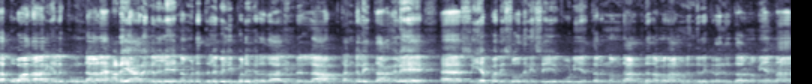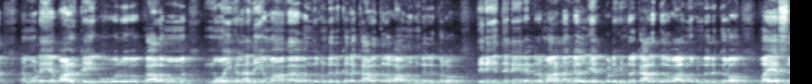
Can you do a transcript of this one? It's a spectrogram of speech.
தக்குவாதாரிகளுக்கு உண்டான அடையாளங்களிலே நம்மிடத்தில் வெளிப்படுகிறதா? என்றெல்லாம் தங்களை தாங்களே சுய பரிசோதனை செய்யக்கூடிய தருணம் தான் இந்த ரமலான் முடிந்திருக்கிற இந்த தருணம். ஏன்னா நம்முடைய வாழ்க்கை ஒவ்வொரு காலமும் நோய்கள் அதிகமாக வந்து கொண்டிருக்கிற காலத்தில் வாழ்ந்து கொண்டிருக்கிறோம். திடீர் திடீர் என்று மரணங்கள் ஏற்படுகின்ற காலத்தில் வாழ்ந்து கொண்டிருக்கிறோம். வயசு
